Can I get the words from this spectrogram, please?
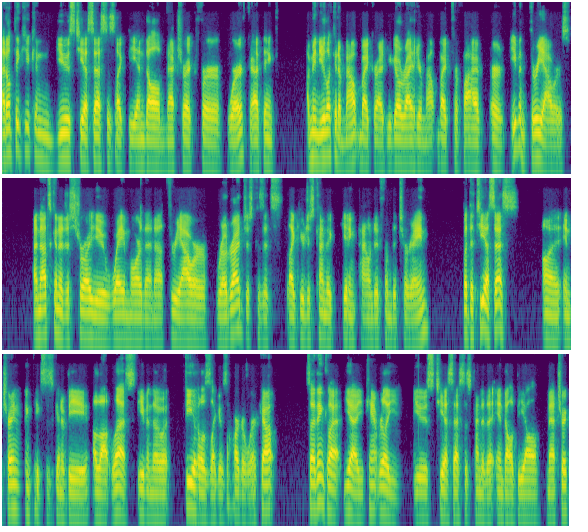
I don't think you can use TSS as like the end all metric for work. I think I mean, you look at a mountain bike ride, you go ride your mountain bike for five or even three hours, and that's going to destroy you way more than a three hour road ride just because it's like you're just kind of getting pounded from the terrain. But the TSS uh, in training peaks is going to be a lot less, even though it feels like it's a harder workout. So I think yeah, you can't really use TSS as kind of the end all be all metric.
